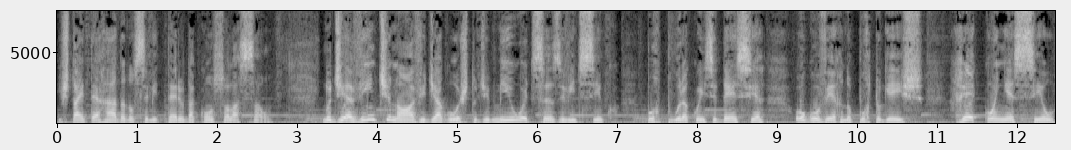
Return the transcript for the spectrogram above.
está enterrada no cemitério da Consolação. No dia 29 de agosto de 1825, por pura coincidência, o governo português reconheceu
